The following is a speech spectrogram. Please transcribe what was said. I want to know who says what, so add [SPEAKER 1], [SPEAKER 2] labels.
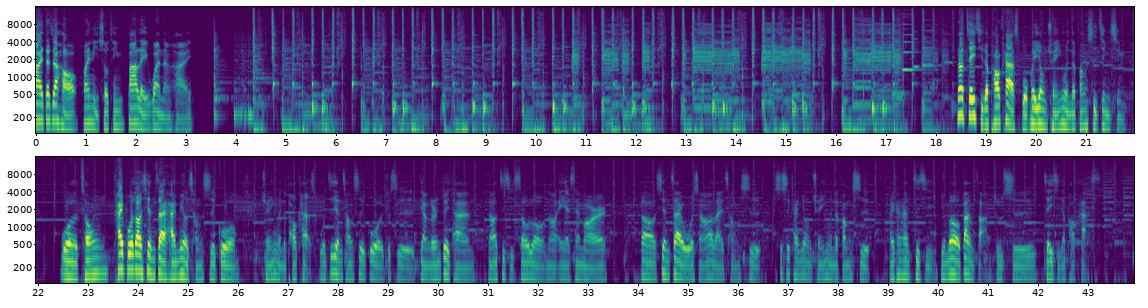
[SPEAKER 1] 嗨，大家好，欢迎你收听《芭蕾 Y 男孩》。那这一集的 Podcast 我会用全英文的方式进行。我从开播到现在还没有尝试过全英文的 podcast。我之前尝试过，就是两个人对谈，然后自己 solo，然后 ASMR。到现在，我想要来尝试试试看，用全英文的方式，来看看自己有没有办法主持这一集的 podcast。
